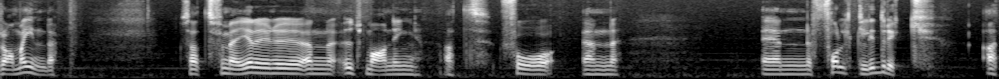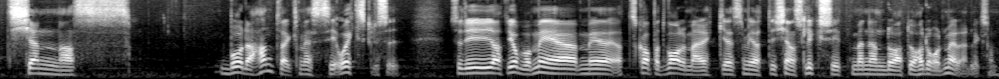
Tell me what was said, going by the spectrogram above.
rama in det. Så att för mig är det en utmaning att få en, en folklig dryck att kännas både hantverksmässig och exklusiv. Så det är att jobba med, med att skapa ett varumärke som gör att det känns lyxigt men ändå att du har råd med det. Liksom.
